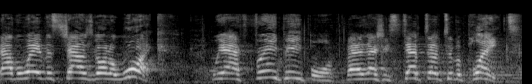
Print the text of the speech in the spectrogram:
Now, the way this challenge is going to work, we have three people that has actually stepped up to the plate.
